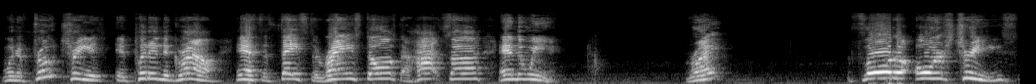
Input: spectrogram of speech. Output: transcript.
When a fruit tree is, is put in the ground, it has to face the rainstorms, the hot sun, and the wind. Right? Florida orange trees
